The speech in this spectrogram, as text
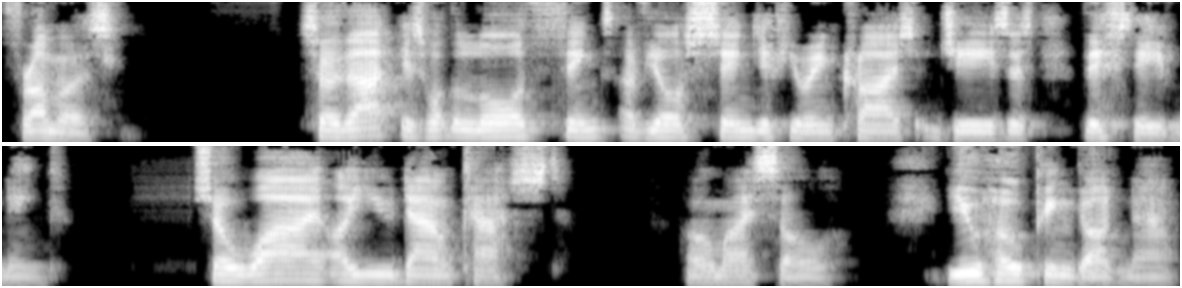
from us. So that is what the Lord thinks of your sins if you're in Christ Jesus this evening. So why are you downcast? O oh, my soul, you hope in God now.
